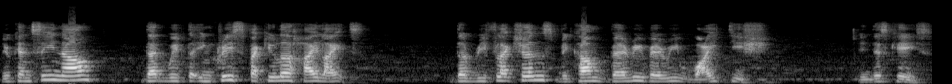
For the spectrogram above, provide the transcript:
You can see now that with the increased specular highlights, the reflections become very, very whitish in this case.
